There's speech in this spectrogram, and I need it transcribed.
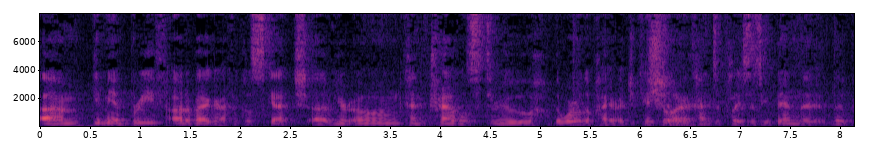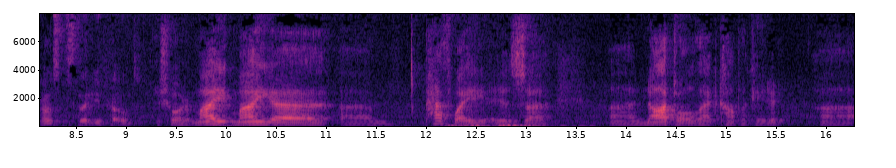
um, give me a brief autobiographical sketch of your own kind of travels through the world of higher education, Sure. the kinds of places you've been, the, the posts that you've held. Sure. My my uh, um, pathway is uh, uh, not all that complicated. Uh,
